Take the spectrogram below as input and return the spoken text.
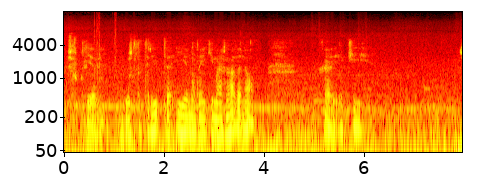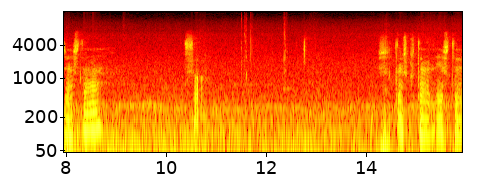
vamos recolher os de laterita e eu não tenho aqui mais nada, não. Ok, aqui já está. Só vamos transportar esta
